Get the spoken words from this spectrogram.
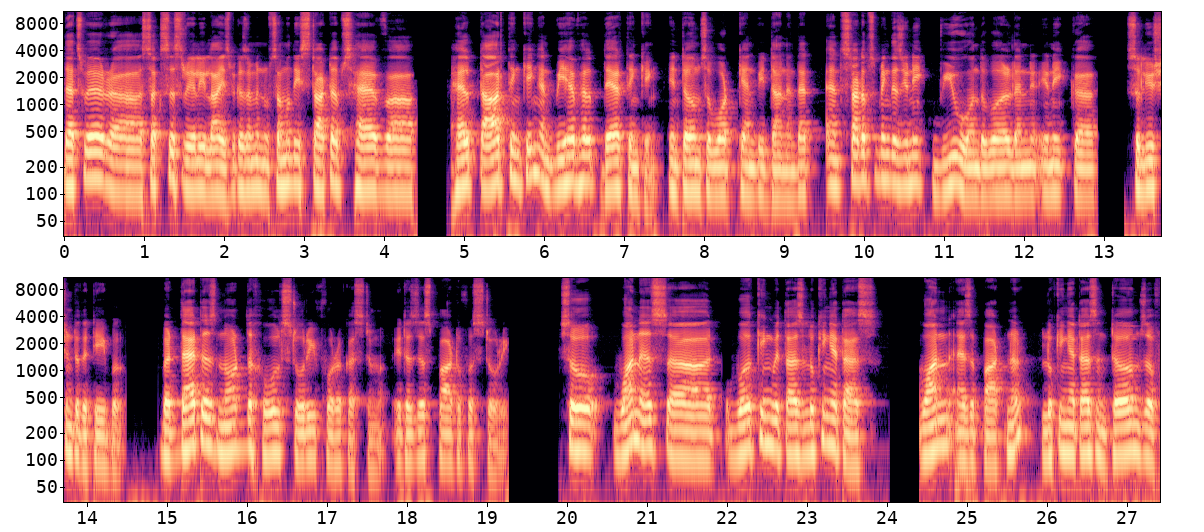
That's where uh, success really lies because i mean some of these startups have uh, helped our thinking and we have helped their thinking in terms of what can be done. And that and startups bring this unique view on the world and unique uh, solution to the table. But that is not the whole story for a customer. It is just part of a story so one is uh, working with us looking at us one as a partner looking at us in terms of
